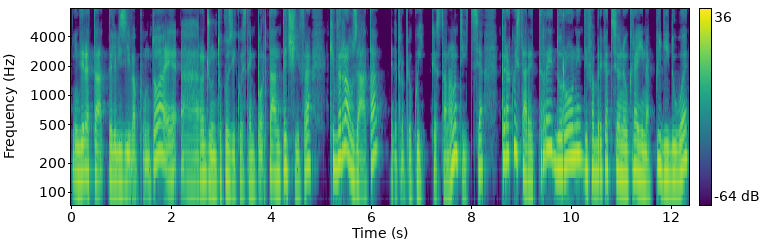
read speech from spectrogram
in diretta televisiva appunto e ha raggiunto così questa importante cifra che verrà usata ed è proprio qui che sta la notizia, per acquistare tre droni di fabbricazione ucraina PD2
